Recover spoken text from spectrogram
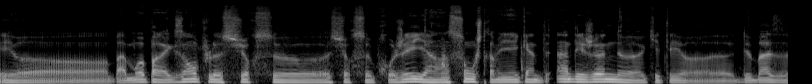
Et bah, moi, par exemple, sur ce, sur ce projet, il y a un son que je travaillais avec un, un des jeunes qui était de base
